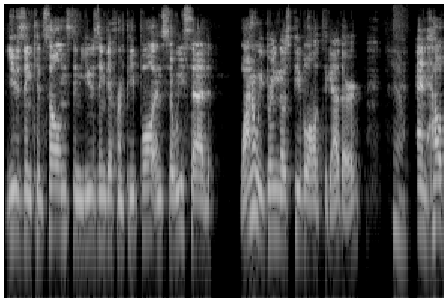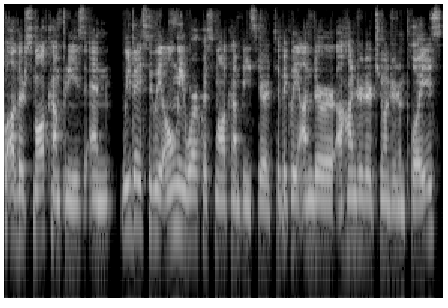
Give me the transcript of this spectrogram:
using consultants and using different people. And so we said, why don't we bring those people all together Yeah. and help other small companies? And we basically only work with small companies here, typically under 100 or 200 employees.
